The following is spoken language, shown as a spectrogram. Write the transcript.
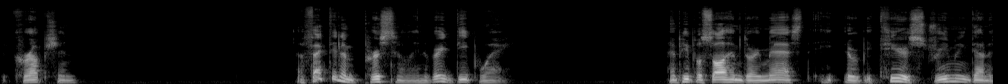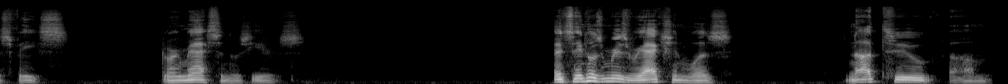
the corruption, affected him personally in a very deep way. And people saw him during Mass, he, there would be tears streaming down his face during Mass in those years. And St. Josemaria's reaction was not to um,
